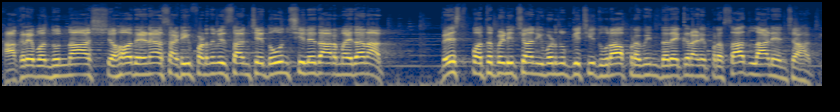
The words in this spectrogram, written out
ठाकरे बंधूंना शह देण्यासाठी फडणवीसांचे दोन शिलेदार मैदानात. बेस्ट पथपेढीच्या निवडणुकीची धुरा प्रवीण दरेकर आणि प्रसाद लाड यांच्या हाती.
